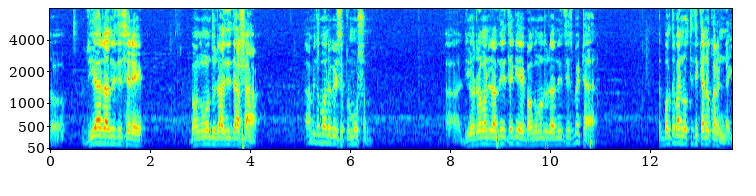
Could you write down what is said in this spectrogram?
তো জিয়ার রাজনীতি ছেড়ে বঙ্গবন্ধুর রাজনীতি আসা, আমি তো মনে করি সে প্রমোশন জিয়র রহমানের রাজনীতি থেকে বঙ্গবন্ধুর রাজনীতি বেটার তো বলতে পারেন, অতিথি কেন করেন নাই?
